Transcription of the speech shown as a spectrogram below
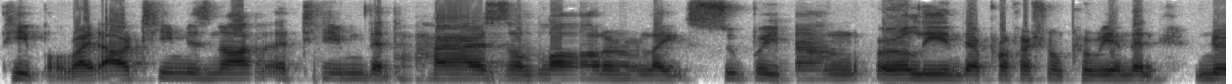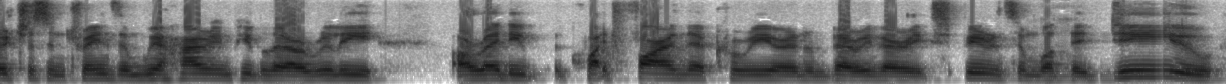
people, right? Our team is not a team that hires a lot of like super young, early in their professional career, and then nurtures and trains them. We're hiring people that are really already quite far in their career and are very, very experienced in what they do.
